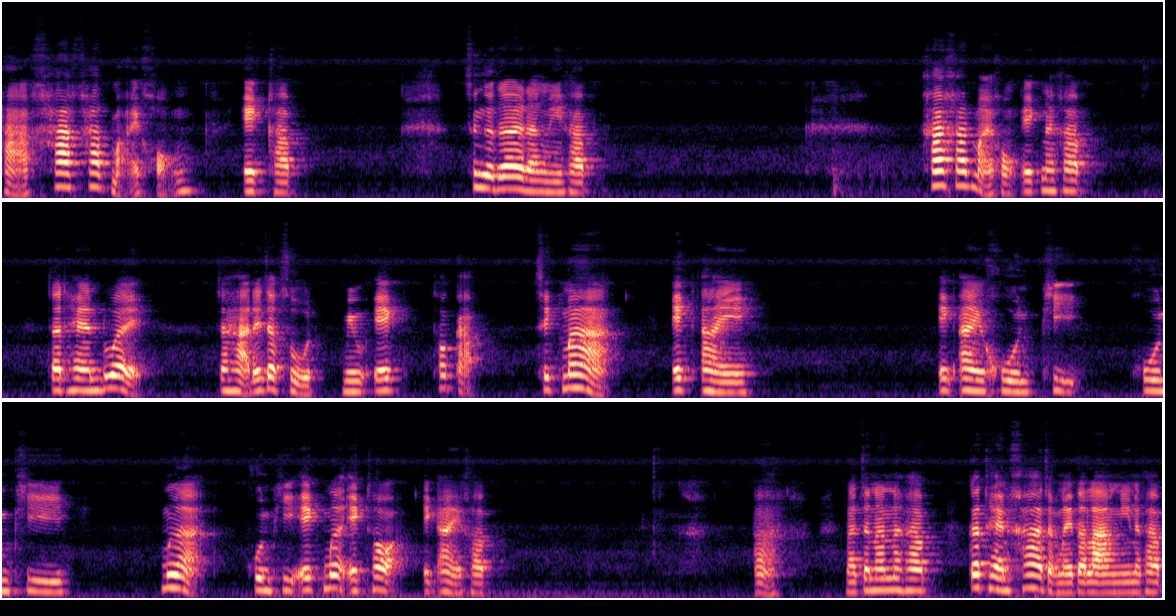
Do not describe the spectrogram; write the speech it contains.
หาค่าคาดหมายของ x ครับ ซึ่งก็จะได้ดังนี้ครับ ค่าคาดหมายของ x นะครับ จะแทนด้วยจะหาได้จากสูตร mu x เท่ากับซิกมา xi xi คูณ p คูณ p เมื่อคูณ px เมื่อ x เท่า xi ครับ อะหลังจากนั้นนะครับ ก็แทนค่าจากในตารางนี้นะครับ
